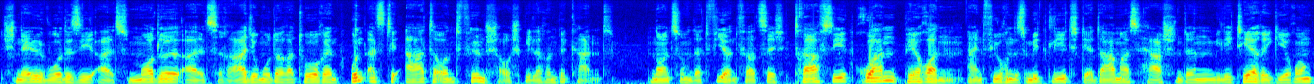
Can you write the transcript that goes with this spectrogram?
Schnell wurde sie als Model, als Radiomoderatorin und als Theater- und Filmschauspielerin bekannt 1944 traf sie Juan Perón, ein führendes Mitglied der damals herrschenden Militärregierung,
